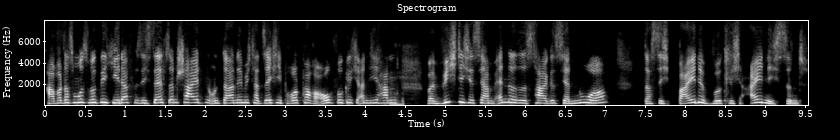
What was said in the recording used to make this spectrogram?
Aber das muss wirklich jeder für sich selbst entscheiden und da nehme ich tatsächlich Brautpaare auch wirklich an die Hand, mhm. weil wichtig ist ja am Ende des Tages ja nur, dass sich beide wirklich einig sind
